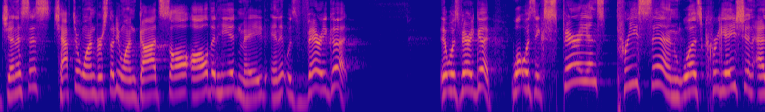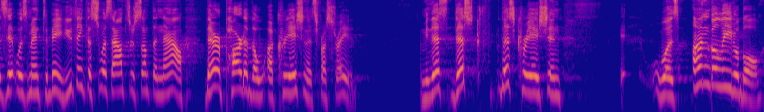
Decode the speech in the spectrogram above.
Genesis chapter 1, verse 31 God saw all that He had made, and it was very good. It was very good. What was experienced pre sin was creation as it was meant to be. You think the Swiss Alps are something now, they're a part of the, a creation that's frustrated. I mean, this, this, this creation was unbelievable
